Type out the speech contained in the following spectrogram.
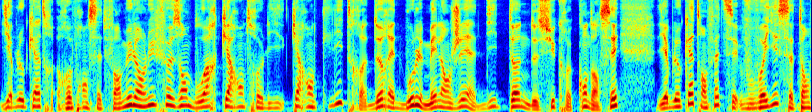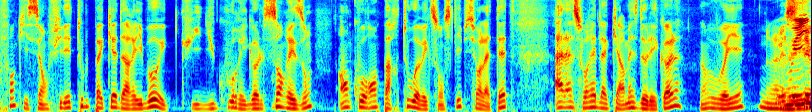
Diablo 4 reprend cette formule en lui faisant boire 40, li- 40 litres de Red Bull mélangés à 10 tonnes de sucre condensé. Diablo 4, en fait, c'est- vous voyez cet enfant qui s'est enfilé tout le paquet d'Haribo et qui du coup rigole sans raison en courant partout avec son slip sur la tête à la soirée de la kermesse de l'école Non, vous voyez? Ouais, Oui, c'est-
